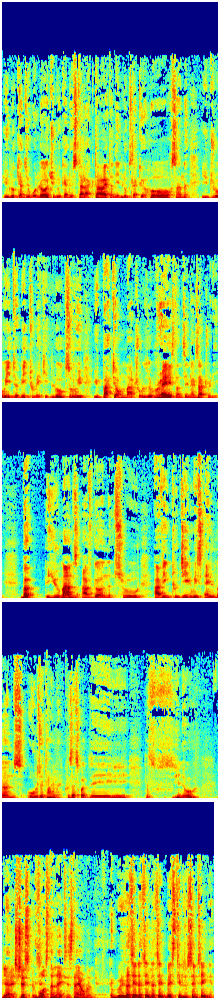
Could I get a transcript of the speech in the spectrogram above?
you look at the whole lot. You look at the stalactite, and it looks like a horse. And you draw it a bit to make it look. So you, you pattern match all the rest and things like that. Really, but humans have gone through having to deal with ailments all the time because that's what they. That's you know. Yeah, it's just Is it- what's the latest ailment? That's it, that's it, that's it. But it's still the same thing.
